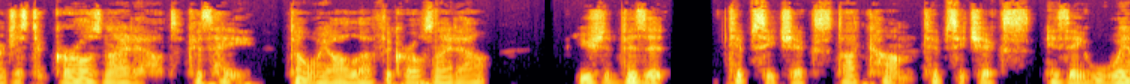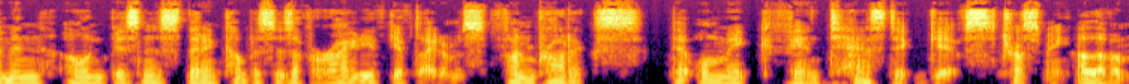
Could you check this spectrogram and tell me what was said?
or just a girls' night out, because hey, don't we all love the girls' night out? You should visit tipsychicks.com. Tipsy Chicks is a women owned business that encompasses a variety of gift items, fun products that will make fantastic gifts. Trust me, I love them.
